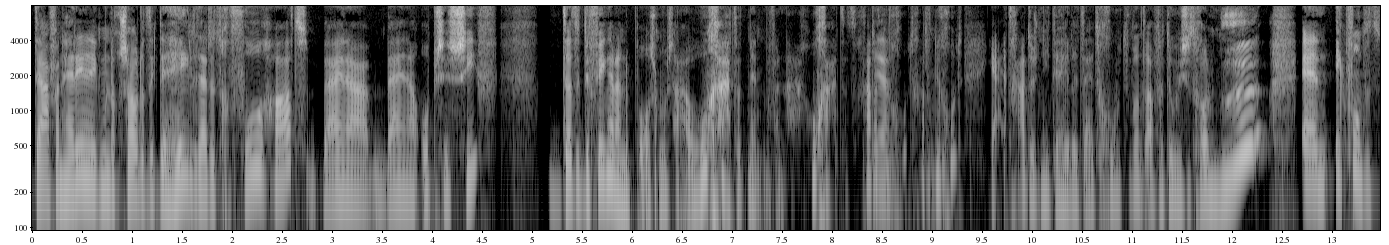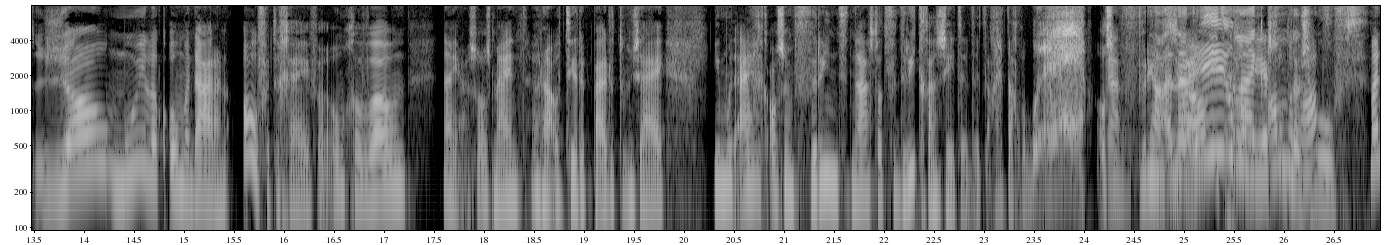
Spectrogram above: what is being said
daarvan herinner ik me nog zo dat ik de hele tijd het gevoel had, bijna, bijna obsessief, dat ik de vinger aan de pols moest houden. Hoe gaat het met me vandaag? Hoe gaat het? Gaat het Ja. nu goed? Gaat het nu goed? Ja, het gaat dus niet de hele tijd goed, want af en toe is het gewoon. En ik vond het zo moeilijk om me daaraan over te geven. Om gewoon, nou ja, zoals mijn rouwtherapeut toen zei, je moet eigenlijk als een vriend naast dat verdriet gaan zitten. Ik dacht, ik dacht als Ja. een vriend. Ja, en dat het gelijk anders had. hoeft. Maar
